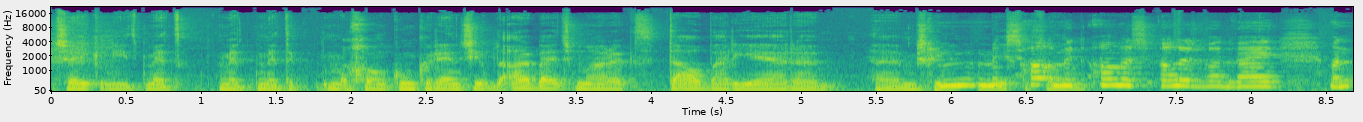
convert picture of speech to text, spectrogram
zeker niet met, met, met de, gewoon concurrentie op de arbeidsmarkt, taalbarrière, eh, misschien het Met, al, van... met alles, alles wat wij. Want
